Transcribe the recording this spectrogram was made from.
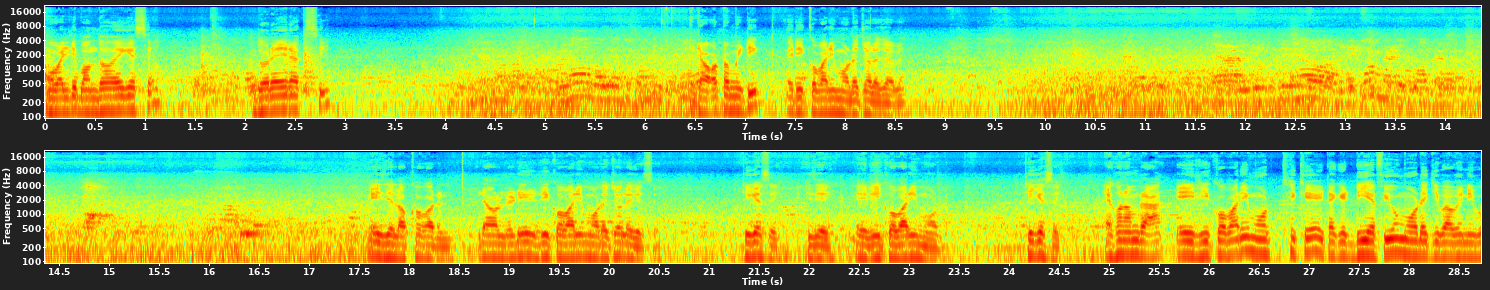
মোবাইলটি বন্ধ হয়ে গেছে। ধরেই রাখছি। এটা অটোমেটিক রিকভারি মোডে চলে যাবে। এই যে লক্ষ্য করেন, এটা অলরেডি রিকভারি মোডে চলে গেছে। ঠিক আছে? এই যে, এই রিকভারি মোড ঠিক আছে? এখন আমরা এই রিকভারি মোড থেকে এটাকে ডিএফইউ মোডে কীভাবে নিব?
